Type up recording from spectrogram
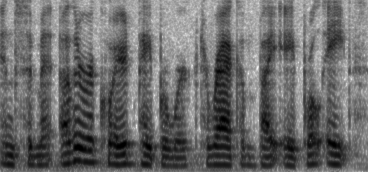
and submit other required paperwork to Rackham by April 8th.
